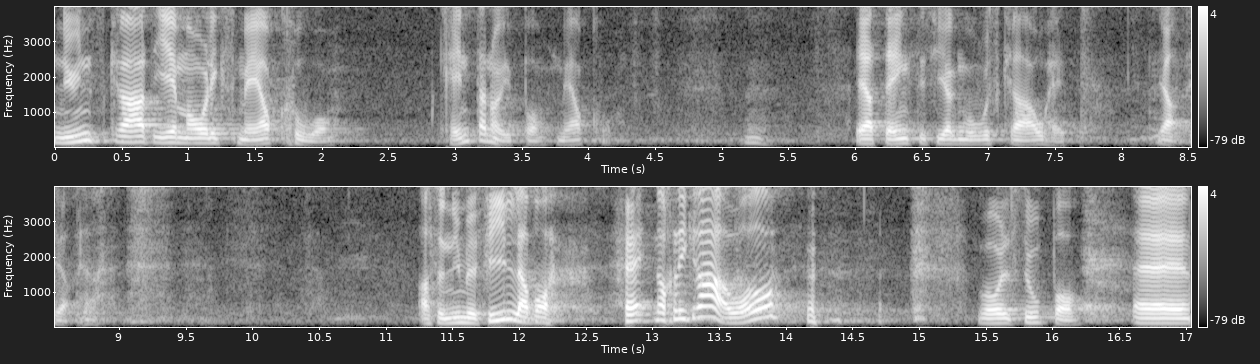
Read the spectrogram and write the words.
90 Grad, ehemaliges Merkur. Kennt da noch jemand? Merkur? Er denkt, es ist irgendwo, wo es grau hat. Ja, ja, ja. Also nicht mehr viel, aber hat noch ein bisschen grau, oder? Wohl, super. Äh,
